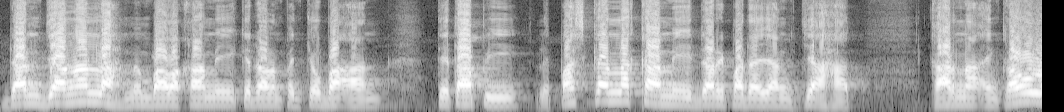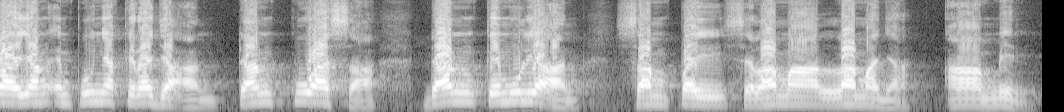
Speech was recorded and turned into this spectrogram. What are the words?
Dan janganlah membawa kami ke dalam pencobaan, tetapi lepaskanlah kami daripada yang jahat. Karena engkaulah yang empunya kerajaan dan kuasa dan kemuliaan sampai selama-lamanya. Amin.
